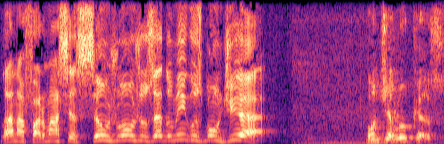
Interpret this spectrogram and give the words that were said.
lá na Farmácia São João. José Domingos, bom dia! Bom dia, Lucas.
